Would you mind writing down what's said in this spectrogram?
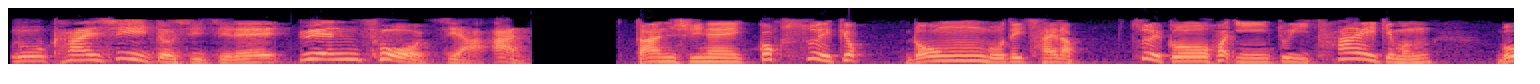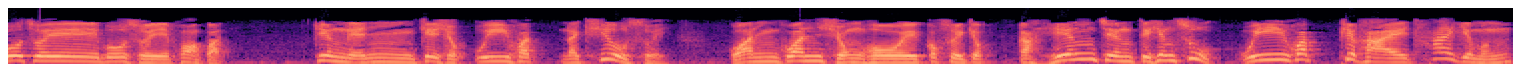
如开始就是一个冤错假案。但是呢，国税局拢无得采纳最高法院对太极门无罪无税的判决，竟然继续违法来扣税。官官相护的国税局，甲行政执行署违法迫害太极门，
